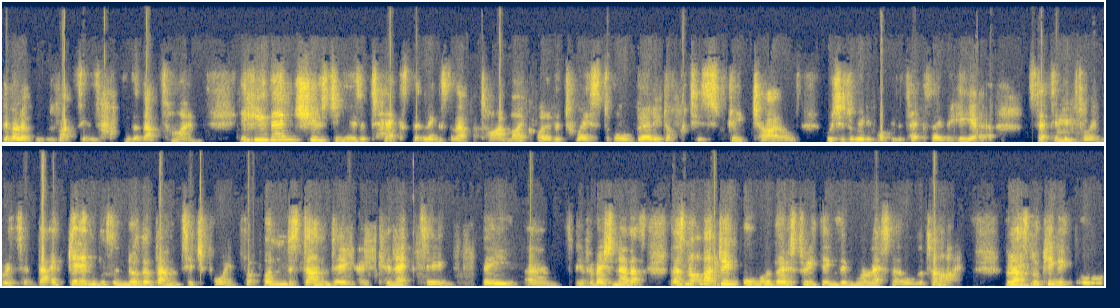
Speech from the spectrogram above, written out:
development of vaccines happened at that time. If you then choose to use a text that links to that time, like Oliver Twist or Berlie Doherty's Street Child, which is a really popular text over here, set in mm. Victorian Britain, that again gives another vantage point for understanding and connecting the um, information. Now, that's that's not about doing all of those three things in one lesson all the time, but mm. that's looking at your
